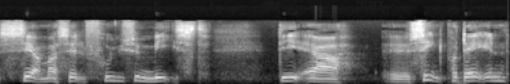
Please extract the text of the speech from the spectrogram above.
ser mig selv fryse mest, det er øh, sent på dagen,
